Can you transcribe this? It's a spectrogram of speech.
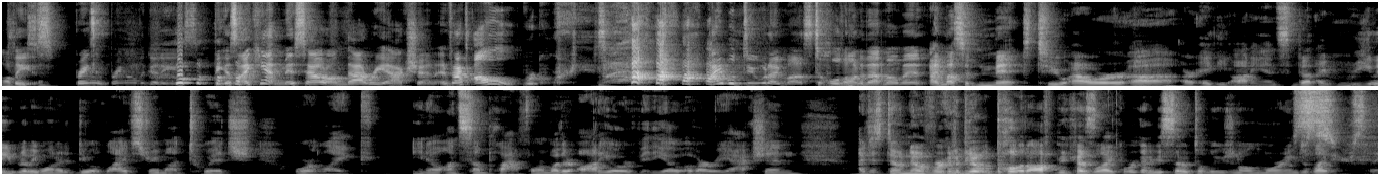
I'll bring some. Please bring bring all the goodies because I can't miss out on that reaction. In fact, I'll record it. I will do what I must to hold on to that moment. I must admit to our uh, our Eggy audience that I really, really wanted to do a live stream on Twitch or like you know on some platform whether audio or video of our reaction i just don't know if we're gonna be able to pull it off because like we're gonna be so delusional in the morning just like Seriously.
